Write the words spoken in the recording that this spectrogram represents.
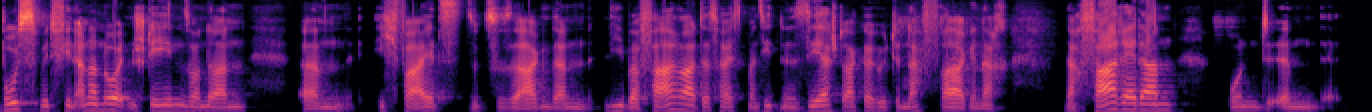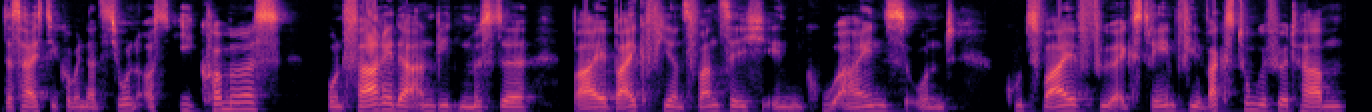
Bus mit vielen anderen Leuten stehen, sondern ähm, ich fahre jetzt sozusagen dann lieber Fahrrad. Das heißt, man sieht eine sehr stark erhöhte Nachfrage nach, nach Fahrrädern. Und ähm, das heißt, die Kombination aus E-Commerce und Fahrräder anbieten müsste bei Bike24 in Q1 und Q2 für extrem viel Wachstum geführt haben.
